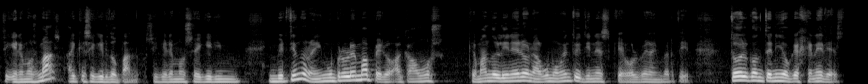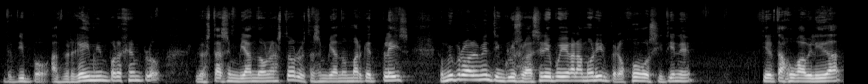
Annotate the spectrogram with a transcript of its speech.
Si queremos más, hay que seguir dopando. Si queremos seguir invirtiendo, no hay ningún problema, pero acabamos quemando el dinero en algún momento y tienes que volver a invertir. Todo el contenido que generes de tipo Advergaming, por ejemplo, lo estás enviando a una store, lo estás enviando a un marketplace, que muy probablemente incluso la serie puede llegar a morir, pero el juego si tiene cierta jugabilidad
